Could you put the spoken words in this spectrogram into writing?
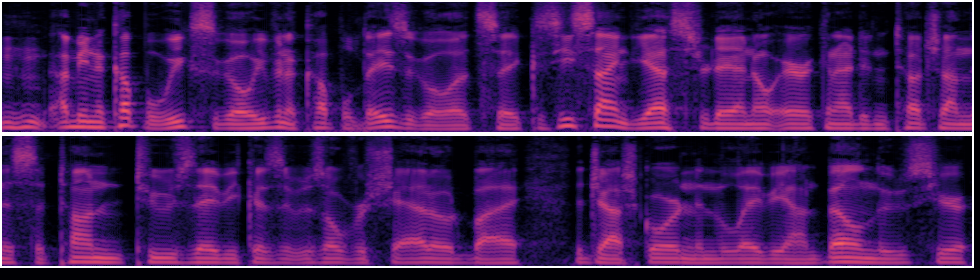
Mhm. I mean, a couple weeks ago, even a couple days ago, let's say, because he signed yesterday. I know Eric and I didn't touch on this a ton Tuesday because it was overshadowed by the Josh Gordon and the Le'Veon Bell news here.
